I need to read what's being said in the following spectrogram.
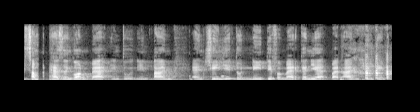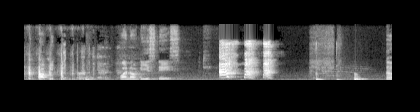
someone hasn't gone back into in time and changed it to Native American yet, but I'm thinking probably one of these days. So,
